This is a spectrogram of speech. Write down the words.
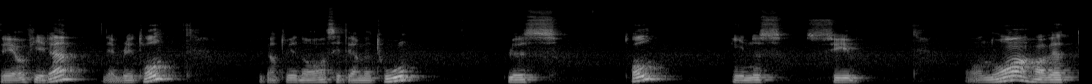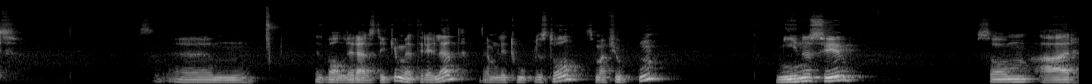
3 og 4. Det blir 12. Slik at vi nå sitter igjen med 2 pluss 12 minus 7. Og nå har vi et, et vanlig regnestykke med tre ledd, nemlig 2 pluss 12, som er 14, minus 7, som er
